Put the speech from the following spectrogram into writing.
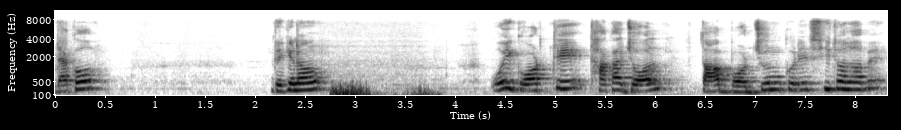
দেখো, দেখে নাও। ওই গর্তে থাকা জল তাপ বর্জন করে শীতল হবে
